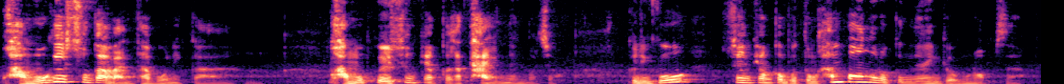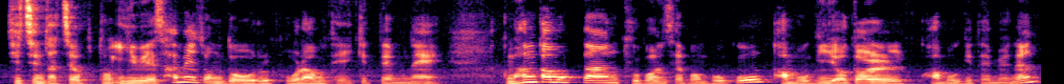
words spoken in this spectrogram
과목의 수가 많다 보니까 어, 과목별 수행평가가 다 있는 거죠. 그리고 수행평가 보통 한 번으로 끝내는 경우는 없어요. 지침 자체가 보통 2회, 3회 정도를 보라고 돼 있기 때문에 그럼 한 과목당 두 번, 세 번 보고 과목이 8과목이 되면은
